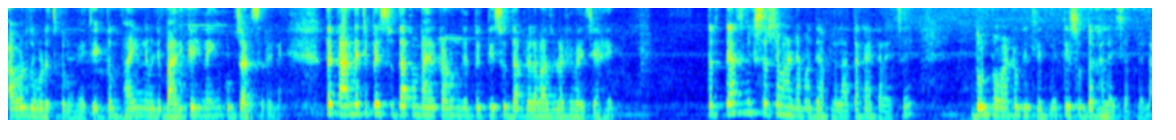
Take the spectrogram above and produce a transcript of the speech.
आवडधोबडच करून घ्यायची. एकदम फाईन नाही म्हणजे बारीकही नाही खूप जाडसरही नाही. तर कांद्याची पेस्टसुद्धा आपण बाहेर काढून घेतो आहे तीसुद्धा आपल्याला बाजूला ठेवायची आहे. तर त्याच मिक्सरच्या भांड्यामध्ये आपल्याला आता काय करायचं आहे दोन टोमॅटो घेतलेत मी ते सुद्धा घालायचे आपल्याला.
